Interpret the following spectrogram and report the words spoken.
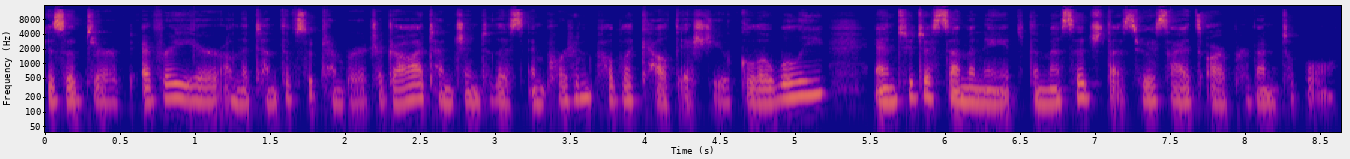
is observed every year on the 10th of September to draw attention to this important public health issue globally and to disseminate the message that suicides are preventable.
